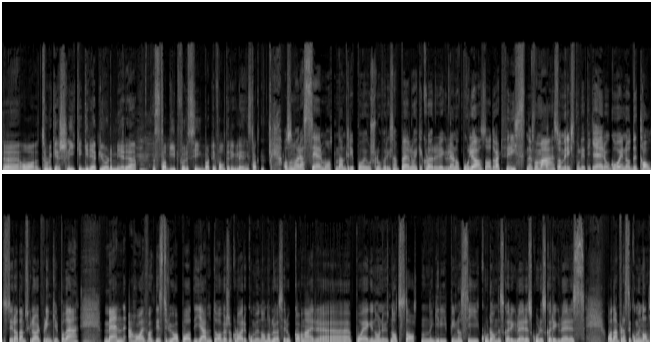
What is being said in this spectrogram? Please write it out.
Eh, og Tror du ikke slike grep gjør det mer stabilt forutsigbart i forhold til reguleringstakten? Altså Når jeg ser måten de driver på i Oslo eksempel, og ikke klarer å regulere nok boliger, så hadde det vært fristende for meg som rikspolitiker å gå inn og detaljstyre at de skulle ha vært flinkere på det. Men jeg har faktisk trua på at jevnt over så klarer kommunene å løse disse oppgavene her eh, på egen hånd, uten at staten griper inn og sier hvordan det skal reguleres, hvor det skal reguleres. Og de fleste kommunene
